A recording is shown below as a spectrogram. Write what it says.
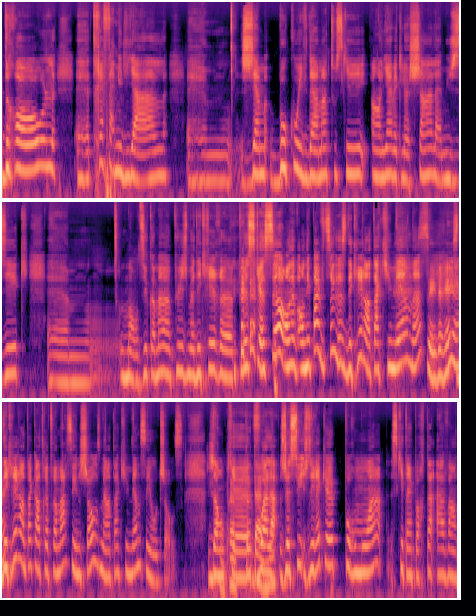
drôle, très familiale. Euh, j'aime beaucoup, évidemment, tout ce qui est en lien avec le chant, la musique. Euh, mon Dieu, comment puis-je me décrire euh, plus que ça? On n'est pas habitué de se décrire en tant qu'humaine. Hein? C'est vrai. Se hein? décrire en tant qu'entrepreneur, c'est une chose, mais en tant qu'humaine, c'est autre chose. Donc, voilà, je suis, je dirais que pour moi, ce qui est important avant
